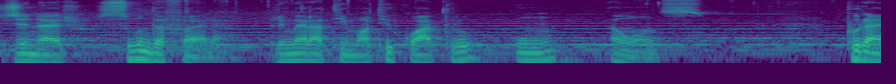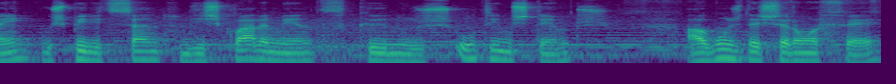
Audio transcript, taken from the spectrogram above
de janeiro, segunda-feira, 1 Timóteo 4, 1 a 11. Porém, o Espírito Santo diz claramente que nos últimos tempos alguns deixarão a fé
